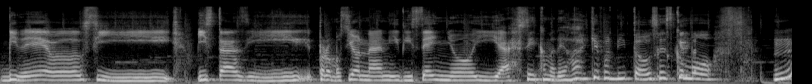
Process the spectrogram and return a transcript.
videos y pistas y promocionan y diseño y así como de, ay, qué bonito. O sea, es como... ¿Mm?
